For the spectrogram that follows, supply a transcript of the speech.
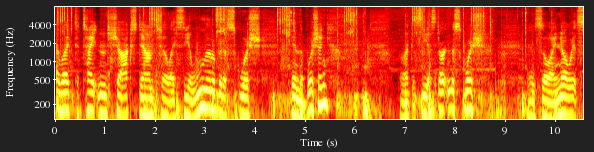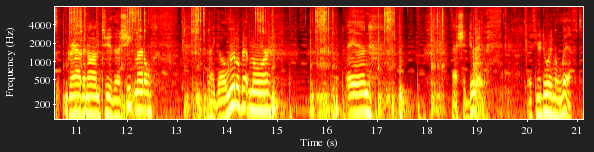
I like to tighten shocks down till I see a little bit of squish in the bushing. I can see it starting to squish and so I know it's grabbing onto the sheet metal and I go a little bit more and that should do it. If you're doing a lift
